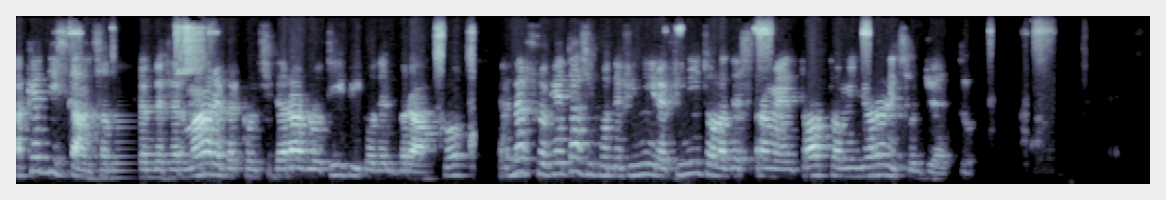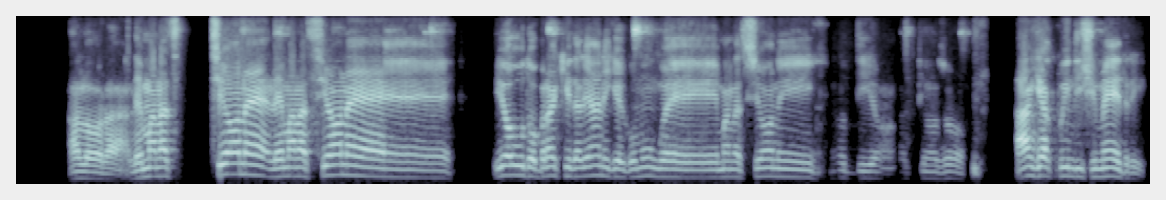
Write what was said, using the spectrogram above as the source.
a che distanza dovrebbe fermare per considerarlo tipico del bracco e verso che età si può definire finito l'addestramento atto a migliorare il soggetto? Allora, l'emanazione, l'emanazione io ho avuto bracchi italiani che comunque emanazioni, oddio, solo, anche a 15 metri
